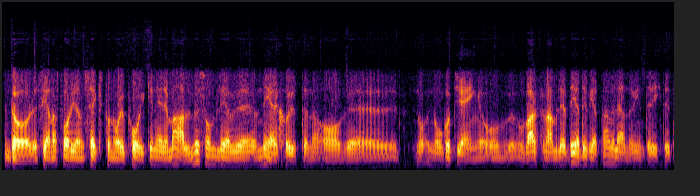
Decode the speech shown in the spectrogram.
dör. Senast var det en 16-årig pojke nere i Malmö som blev nedskjuten av något gäng och, och varför man blev det, det vet man väl ännu inte riktigt.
